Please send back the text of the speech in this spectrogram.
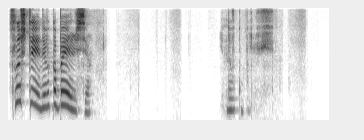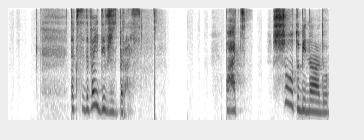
Слышь ты, не выкобелюйся. Не викупуюсь. Так все, давай йди вже збирайся. Бать, що тобі надо?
